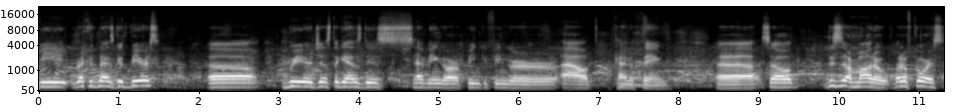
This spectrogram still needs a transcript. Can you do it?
We recognize good beers. Uh, we're just against this having our pinky finger out kind of thing. Uh, so this is our motto. But of course,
